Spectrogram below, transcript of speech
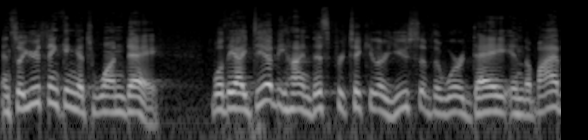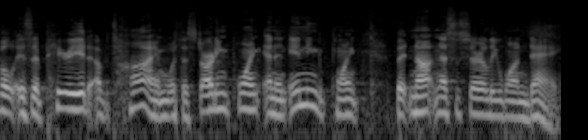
And so you're thinking it's one day. Well, the idea behind this particular use of the word day in the Bible is a period of time with a starting point and an ending point, but not necessarily one day.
